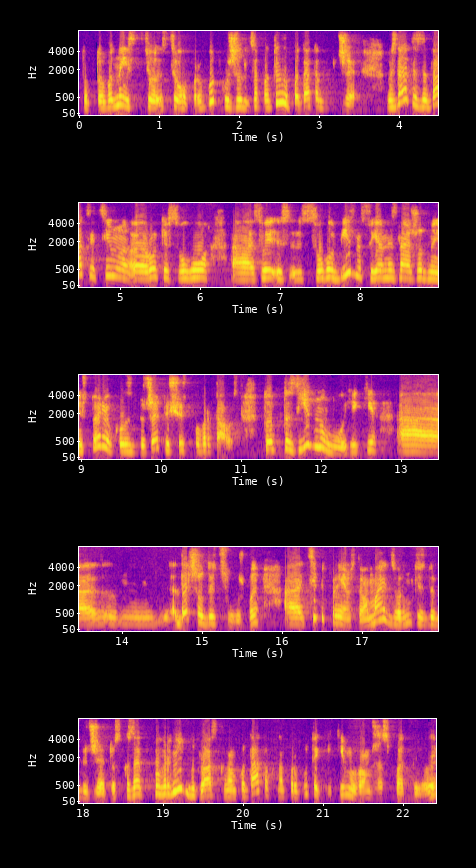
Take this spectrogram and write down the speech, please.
Тобто вони з цього, прибутку вже заплатили податок в бюджет. Ви знаєте, за 27 е, років свого, е, свого бізнесу я не знаю жодної історії, коли з бюджету щось поверталось. Тобто, згідно логіки е, Держаудитслужби, ці підприємства мають звернутися до бюджету, сказати: поверніть, будь ласка, нам податок на прибуток, який ми вам вже сплатили,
